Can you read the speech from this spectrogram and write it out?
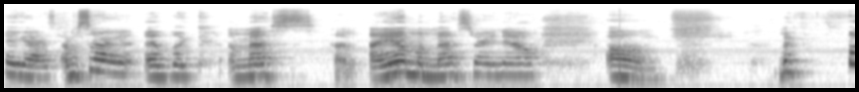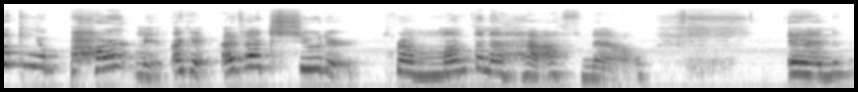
Hey guys, I'm sorry I look a mess. I'm, a mess right now. Um, my fucking apartment. Okay, I've had Shooter for a month and a half now. And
